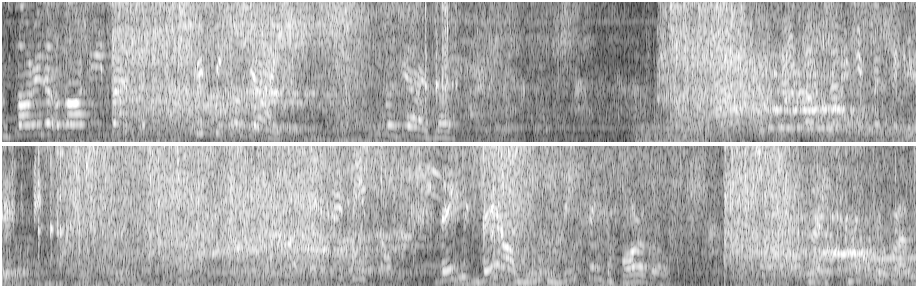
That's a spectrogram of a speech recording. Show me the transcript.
I'm sorry, little doggy, but Trixie, close your eyes. Close your eyes, love. Horrible. Nice, nice quick round.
